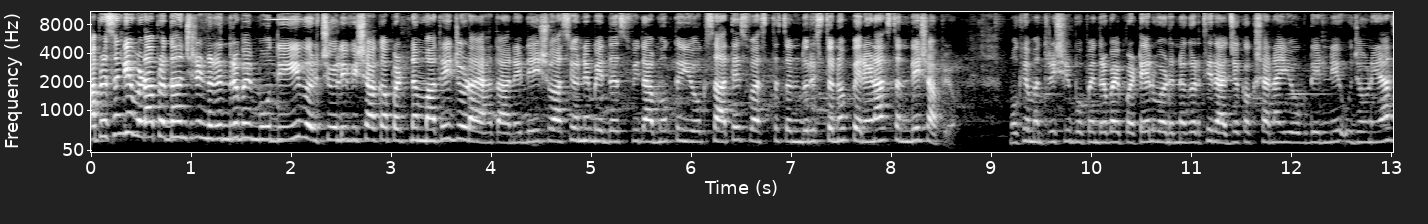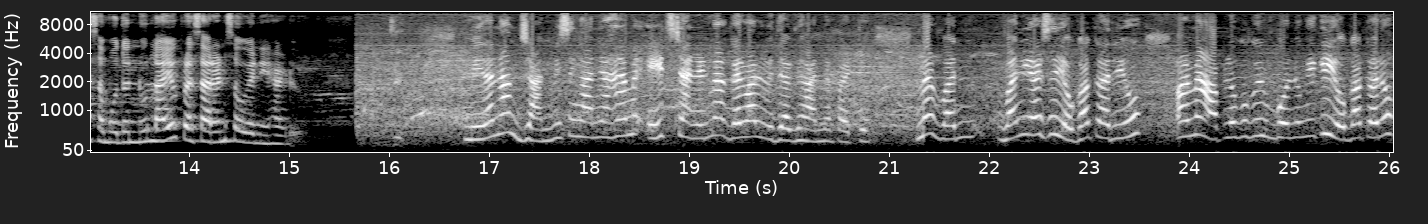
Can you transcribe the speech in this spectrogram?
આ પ્રસંગે વડાપ્રધાન શ્રી નરેન્દ્રભાઈ મોદી વર્ચ્યુઅલી વિશાખાપટ્ટનમમાંથી જોડાયા હતા અને દેશવાસીઓને મેદસ્વિતા મુક્ત યોગ સાથે સ્વસ્થ તંદુરસ્તનો પ્રેરણા સંદેશ આપ્યો મુખ્યમંત્રી શ્રી ભૂપેન્દ્રભાઈ પટેલ વડનગરથી રાજ્યકક્ષાના યોગ દિનની ઉજવણીના સંબોધનનું લાઈવ પ્રસારણ સૌએ નિહાળ્યું मेरा नाम जानवी सिंघानिया है मैं एट्थ स्टैंडर्ड में अग्रवाल विद्या विहार में पढ़ती हूँ मैं वन वन ईयर से योगा कर रही हूँ और मैं आप लोगों को भी बोलूँगी कि योगा करो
